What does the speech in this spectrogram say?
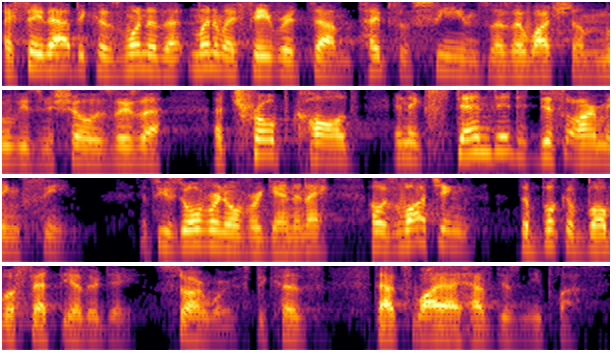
I say that because one of the one of my favorite um, types of scenes as I watch some movies and shows, there's a, a trope called an extended disarming scene. It's used over and over again. And I, I was watching the book of Boba Fett the other day, Star Wars, because that's why I have Disney Plus.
